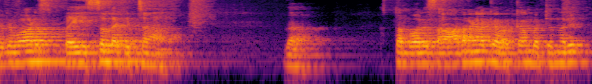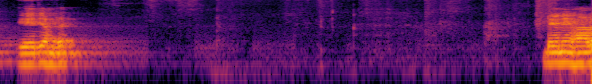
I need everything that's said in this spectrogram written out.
ഒരുപാട് സ്പേസ് ഉള്ള കിച്ചണാണ് ഇതാ ഇഷ്ടംപോലെ സാധനങ്ങളൊക്കെ വെക്കാൻ പറ്റുന്നൊരു ഏരിയ ഉണ്ട്. ഡൈനിങ് ഹാൾ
